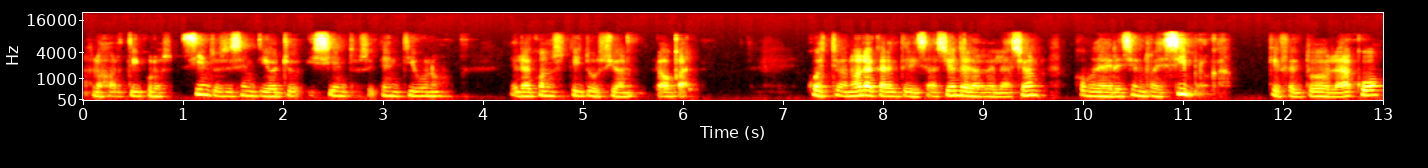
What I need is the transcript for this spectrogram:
a los artículos 168 y 171 de la Constitución local. Cuestionó la caracterización de la relación como de agresión recíproca que efectuó la ACUO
